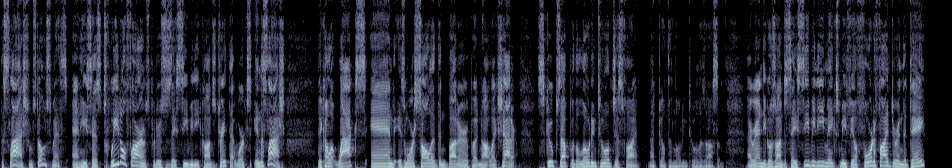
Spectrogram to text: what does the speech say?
the slash from Stone Smiths. And he says Tweedle Farms produces a CBD concentrate that works in the slash. They call it wax and is more solid than butter, but not like shatter. Scoops up with a loading tool just fine. That built in loading tool is awesome. Uh, Randy goes on to say CBD makes me feel fortified during the day.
